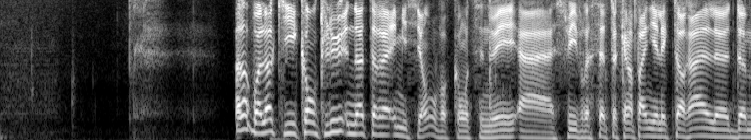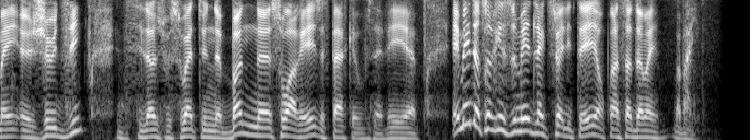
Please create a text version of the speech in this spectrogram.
Alors voilà qui conclut notre émission. On va continuer à suivre cette campagne électorale euh, demain euh, jeudi. D'ici là, je vous souhaite une bonne soirée. J'espère que vous avez euh, aimé notre résumé de l'actualité. On reprend ça demain. Bye bye.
